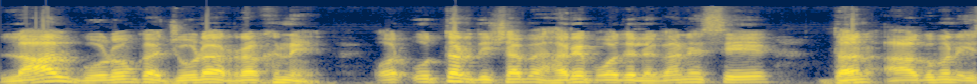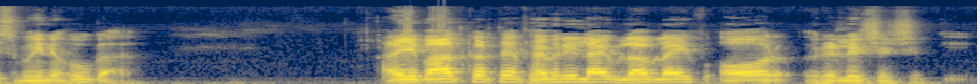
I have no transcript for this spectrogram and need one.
लाल घोड़ों का जोड़ा रखने और उत्तर दिशा में हरे पौधे लगाने से धन आगमन इस महीने होगा। आइए बात करते हैं फैमिली लाइफ लव लाइफ और रिलेशनशिप की।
